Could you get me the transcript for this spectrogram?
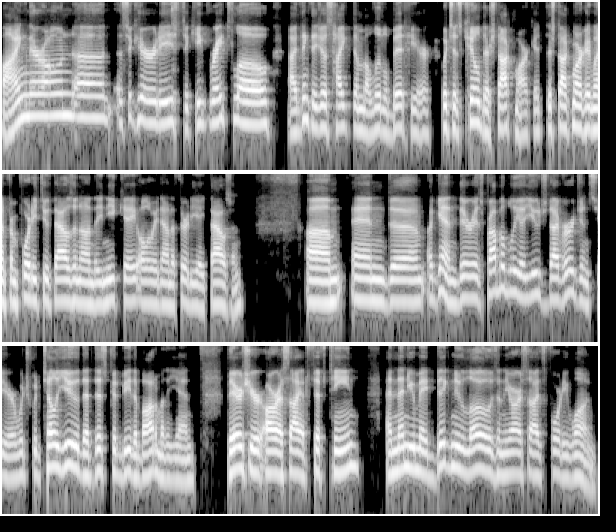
buying their own uh, securities to keep rates low. I think they just hiked them a little bit here, which has killed their stock market. The stock market went from 42,000 on the Nikkei all the way down to 38,000. Um, and uh, again, there is probably a huge divergence here, which would tell you that this could be the bottom of the yen. There's your RSI at 15, and then you made big new lows, and the RSI is 41.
